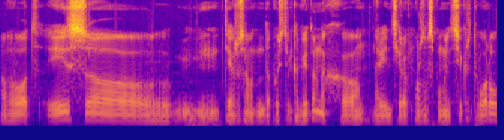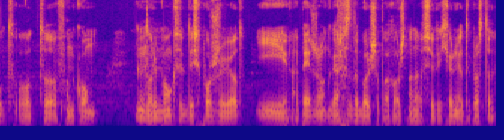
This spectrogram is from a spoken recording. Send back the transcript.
Вот. Из э, тех же самых, допустим, компьютерных э, ориентиров можно вспомнить Secret World от э, Funcom, который, mm-hmm. по-моему, кстати, до сих пор живет. И, опять же, он гораздо больше похож на да, всю эту херню. Ты просто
